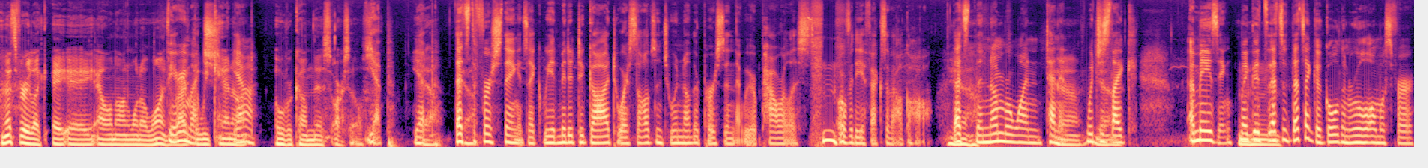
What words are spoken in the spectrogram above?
and that's very like aa al-anon 101 Very right that we much, cannot yeah. Overcome this ourselves Yep. Yep. Yeah, That's yeah. the first thing. It's like we admitted to God, to ourselves, and to another person that we were powerless over the effects of alcohol. That's Hmm. The number one tenet, Yeah, which is yeah. Mm-hmm. like amazing. Like it's that's that's like a golden rule almost for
